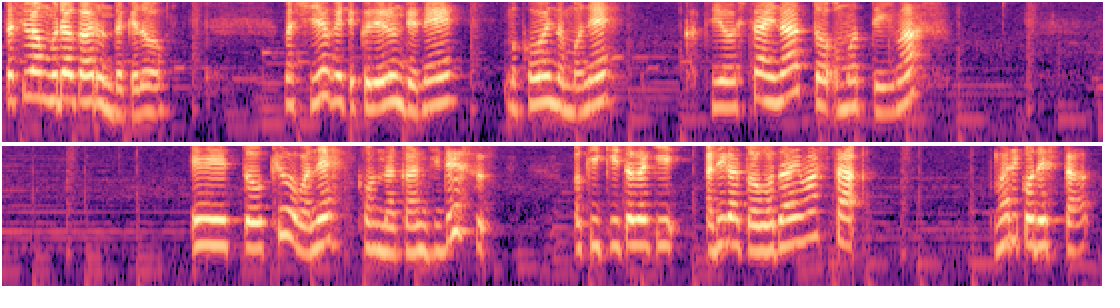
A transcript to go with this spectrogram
私はムラがあるんだけど、まあ、仕上げてくれるんでね、まあ、こういうのもね、活用したいなと思っています。えっ、と、今日はね、こんな感じです。お聴きいただきありがとうございました。マリコでした。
